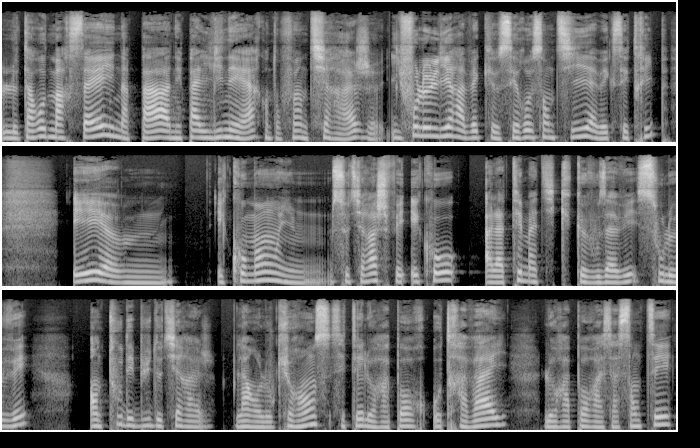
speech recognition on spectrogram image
le tarot de Marseille n'est pas linéaire quand on fait un tirage. Il faut le lire avec ses ressentis, avec ses tripes. Et, euh, et comment ce tirage fait écho à la thématique que vous avez soulevée en tout début de tirage. Là, en l'occurrence, c'était le rapport au travail, le rapport à sa santé,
